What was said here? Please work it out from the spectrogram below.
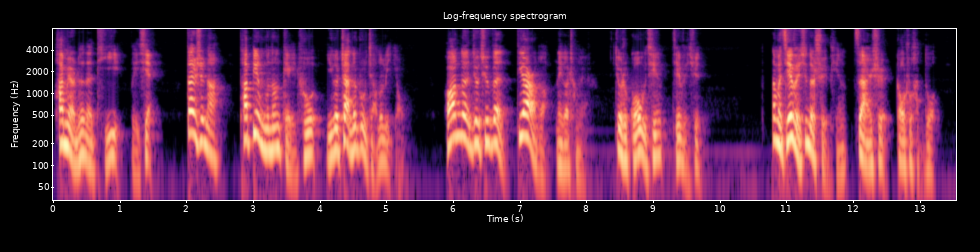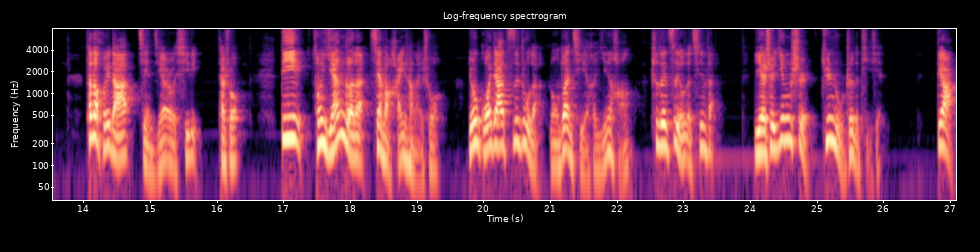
汉密尔顿的提议违宪，但是呢，他并不能给出一个站得住脚的理由。”华盛顿就去问第二个内阁成员，就是国务卿杰斐逊。那么杰斐逊的水平自然是高出很多，他的回答简洁而又犀利。他说：“第一，从严格的宪法含义上来说，由国家资助的垄断企业和银行是对自由的侵犯，也是英式君主制的体现。第二，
